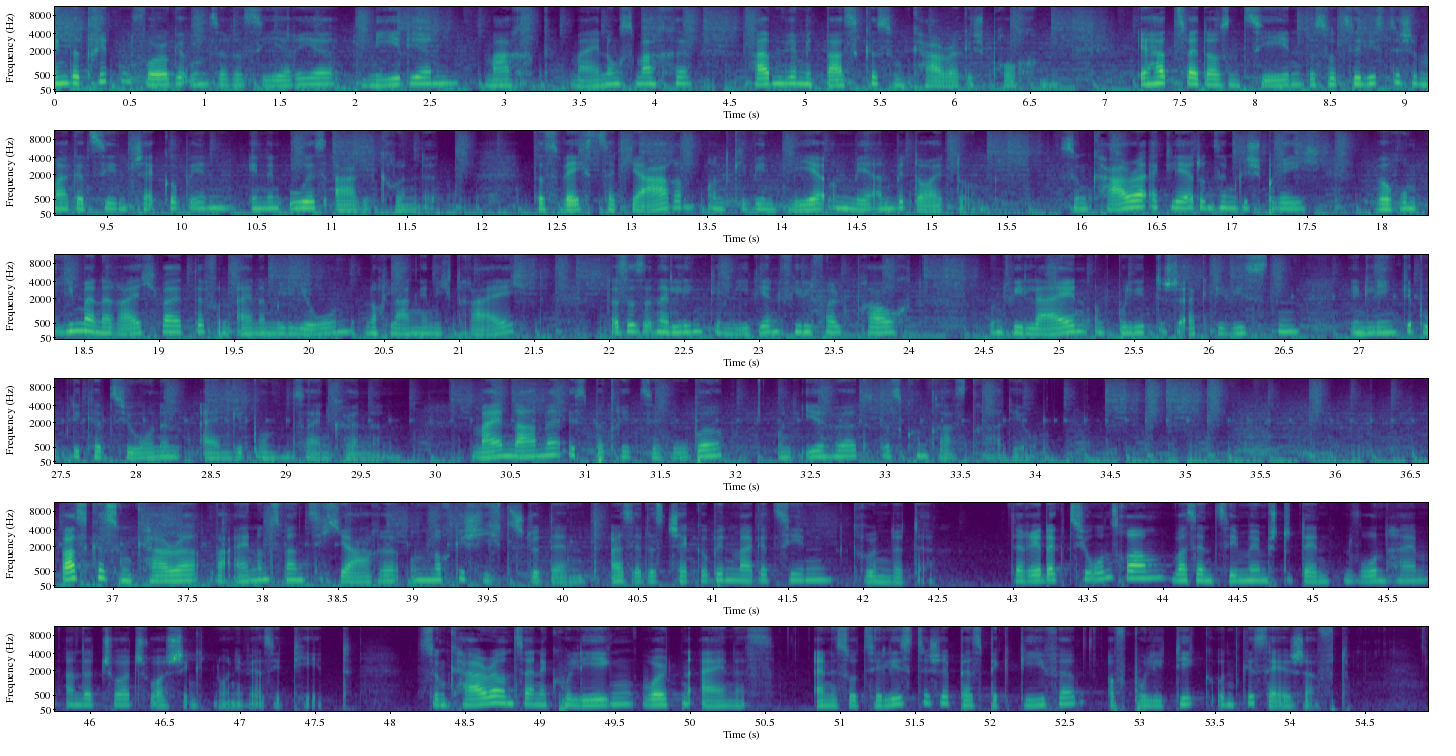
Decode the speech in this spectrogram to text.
In der dritten Folge unserer Serie Medien, Macht, Meinungsmache haben wir mit Bhaskar Sunkara gesprochen. Er hat 2010 das sozialistische Magazin Jacobin in den USA gegründet. Das wächst seit Jahren und gewinnt mehr und mehr an Bedeutung. Sunkara erklärt uns im Gespräch, warum ihm eine Reichweite von einer Million noch lange nicht reicht, dass es eine linke Medienvielfalt braucht und wie Laien und politische Aktivisten in linke Publikationen eingebunden sein können. Mein Name ist Patricia Huber und ihr hört das Kontrastradio. Bhaskar Sunkara war 21 Jahre und noch Geschichtsstudent, als er das Jacobin-Magazin gründete. Der Redaktionsraum war sein Zimmer im Studentenwohnheim an der George Washington Universität. Sunkara und seine Kollegen wollten eines, eine sozialistische Perspektive auf Politik und Gesellschaft.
